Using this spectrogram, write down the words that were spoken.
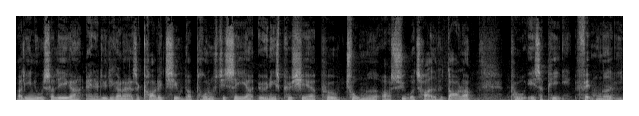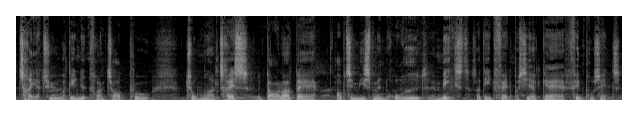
og lige nu så ligger analytikerne altså kollektivt og prognostiserer earnings per share på 237 dollar på S&P 500 i 23, og det er ned fra en top på 250 dollar, da optimismen rådet mest, så det er et fald på cirka 5 procent.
